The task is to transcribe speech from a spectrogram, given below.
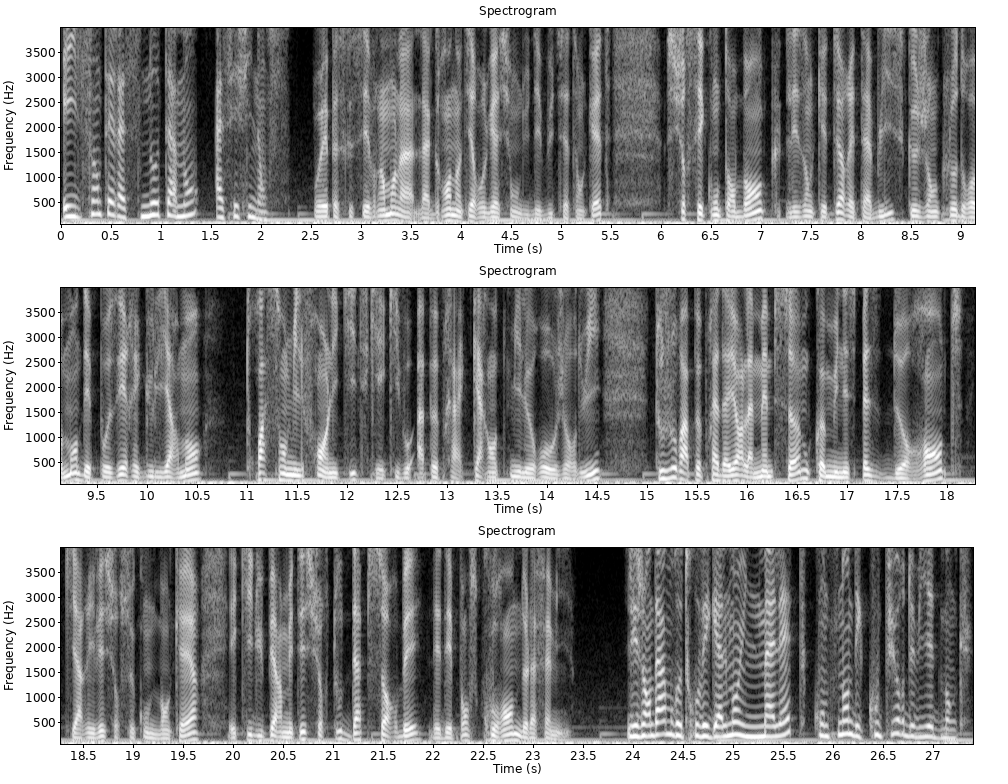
et ils s'intéressent notamment à ses finances. Oui, parce que c'est vraiment la, la, grande interrogation du début de cette enquête. Sur ses comptes en banque, les enquêteurs établissent que Jean-Claude Roman déposait régulièrement 300 000 francs en liquide, ce qui équivaut à peu près à 40 000 euros aujourd'hui. Toujours à peu près d'ailleurs la même somme, comme une espèce de rente qui arrivait sur ce compte bancaire et qui lui permettait surtout d'absorber les dépenses courantes de la famille. Les gendarmes retrouvent également une mallette contenant des coupures de billets de banque.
